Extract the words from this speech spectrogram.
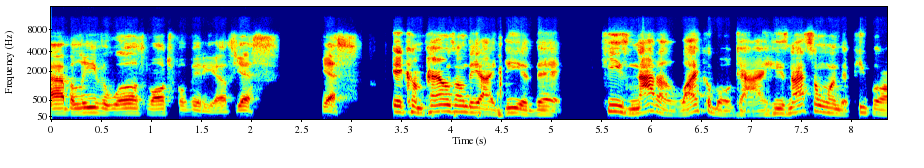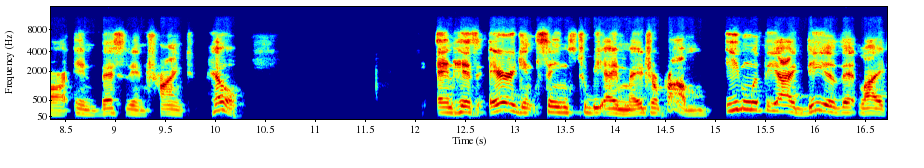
I believe it was multiple videos. Yes. Yes. It compounds on the idea that he's not a likable guy. He's not someone that people are invested in trying to help. And his arrogance seems to be a major problem, even with the idea that, like,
